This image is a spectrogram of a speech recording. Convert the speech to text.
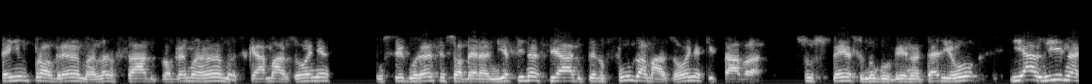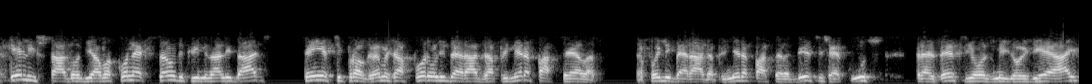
tem um programa lançado, o programa AMAS, que é a Amazônia com Segurança e Soberania, financiado pelo Fundo Amazônia, que estava suspenso no governo anterior, e ali, naquele estado onde há uma conexão de criminalidades, tem esse programa, já foram liberados a primeira parcela, já foi liberada a primeira parcela desses recursos, 311 milhões de reais,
